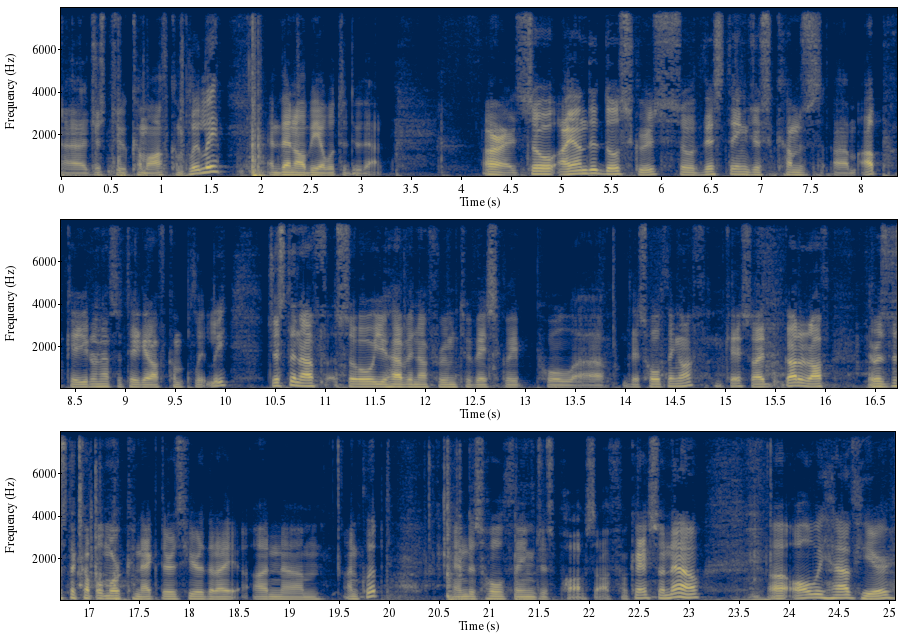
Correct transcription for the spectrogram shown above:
uh, just to come off completely. And then I'll be able to do that. All right. So I undid those screws. So this thing just comes um, up. Okay. You don't have to take it off completely. Just enough. So you have enough room to basically pull uh, this whole thing off. Okay. So I got it off. There was just a couple more connectors here that I un, um, unclipped. And this whole thing just pops off. Okay. So now uh, all we have here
